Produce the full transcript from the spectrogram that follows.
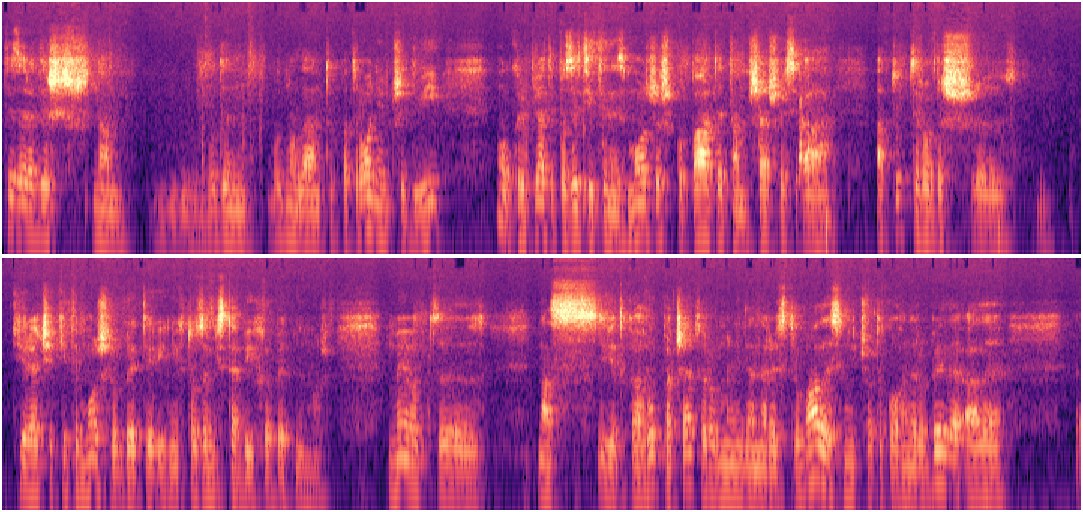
ти зарядиш нам м, один, одну ленту патронів чи дві. Ну, укріпляти позиції ти не зможеш, копати там ще щось, а, а тут ти робиш е, ті речі, які ти можеш робити, і ніхто замість тебе їх робити не може. Ми от, е, у нас є така група, четверо, ми ніде не реєструвалися, нічого такого не робили, але е,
